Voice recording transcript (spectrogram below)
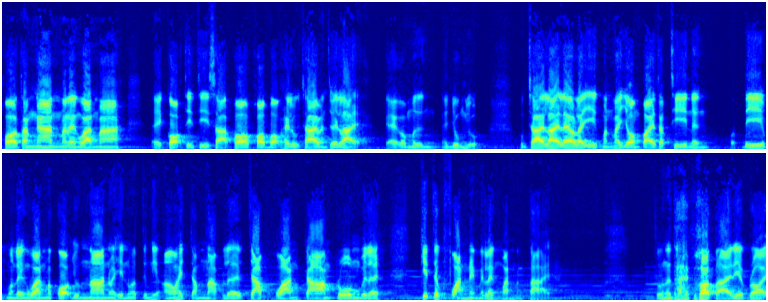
พ่อทำงานมาแมลงวันมาไอ้เกาะที่ศีรษะพ่อพ่อบอกให้ลูกชายมันช่วยไล่แกก็มึงยุ่งอยู่ ลูกชายไล่แล้วไล่อีกมันไม่ยอมไปสักทีหนึ่งพอดีมแมลงวันมาเกาะยุนนานมาเห็นว่าตรงนี้เอาให้จำหนับเลย จับขวานจามโกรงไปเลย คิดจะฟันให้แมลงวันมันตาย ส่วนท้ายพ่อตายเรียบร้อย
